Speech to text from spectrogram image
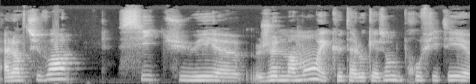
Alors tu vois, si tu es jeune maman et que tu as l'occasion de profiter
